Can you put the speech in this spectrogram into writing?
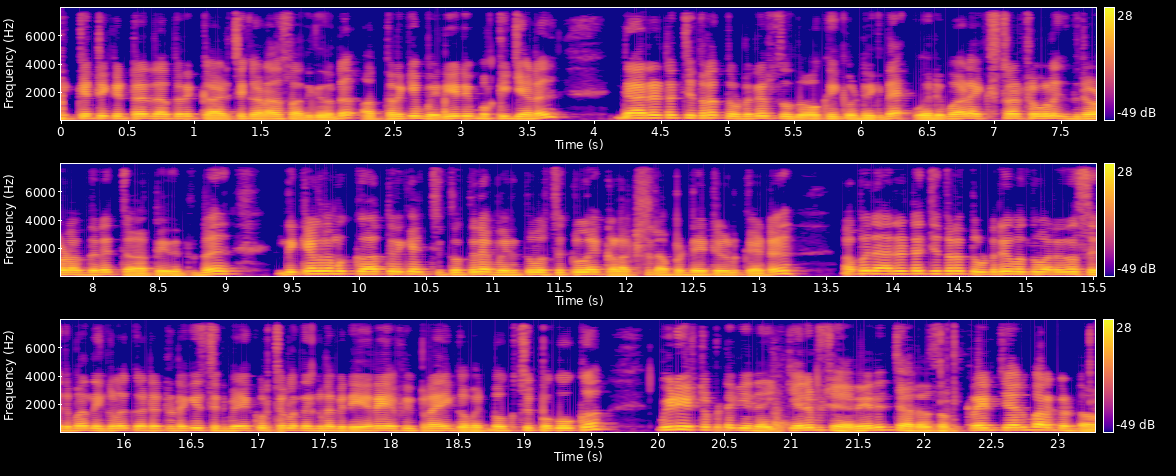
ടിക്കറ്റ് കിട്ടാനില്ലാത്തൊരു കാഴ്ച കാണാൻ സാധിക്കുന്നുണ്ട്. അത്രയ്ക്കും വലിയൊരു ബുക്കിംഗാണ് ഡയറക്ടർ ചിത്രം തുടരും സ്വന്തമാക്കിക്കൊണ്ടിരിക്കുന്നത്. ഒരുപാട് എക്സ്ട്രാ ഷോകൾ ഇതിനോടൊപ്പം തന്നെ ചാർട്ട് ചെയ്തിട്ടുണ്ട്. ഇതൊക്കെയാണ് നമുക്ക് കാത്തിരിക്കാൻ ചിത്രത്തിലെ വരുത്തു വസ്തുക്കളിലെ കളക്ഷൻ അപ്ഡേറ്റുകൾക്കായിട്ട് അപ്പോൾ ഡയറക്ടർ ചിത്രം തുടരുമെന്ന് പറയുന്ന സിനിമ നിങ്ങൾ കണ്ടിട്ടുണ്ടെങ്കിൽ സിനിമയെക്കുറിച്ചുള്ള നിങ്ങളുടെ വിലയേറിയ അഭിപ്രായം കമന്റ് ബോക്സിൽ പങ്കുവെക്കുക. വീഡിയോ ഇഷ്ടപ്പെട്ടെങ്കിൽ ലൈക്ക് ചെയ്യാനും ഷെയർ ചെയ്യാനും ചാനൽ സബ്സ്ക്രൈബ് ചെയ്യാനും മറക്കട്ടോ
